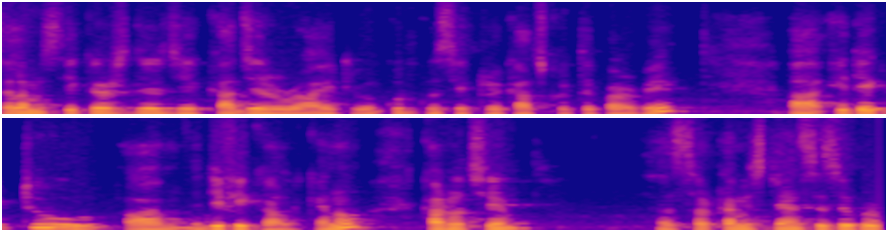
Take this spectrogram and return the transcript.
সালাম সিকার্সদের যে কাজের রাইট এবং কোন কোন সেক্টরে কাজ করতে পারবে এটা একটু ডিফিকাল্ট কেন? কারণ হচ্ছে সার্কামস্ট্যান্সেসের উপর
